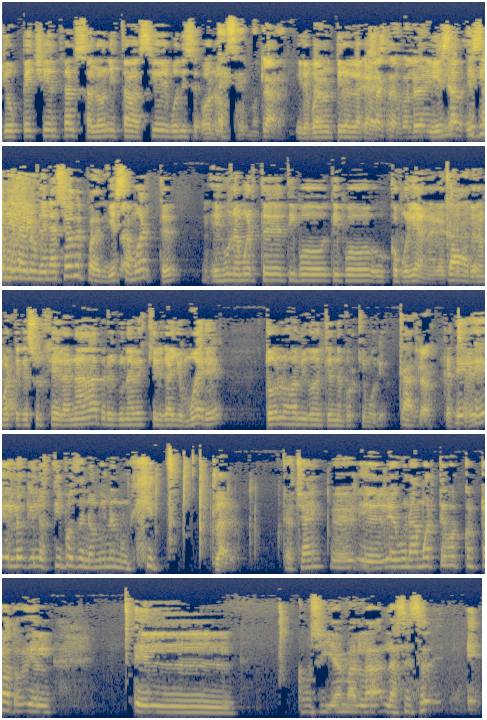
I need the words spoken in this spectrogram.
Joe Pesci entra al salón y está vacío y el buen dice, oh no, Claro. y le ponen un tiro en la cabeza. Exacto, Y esa, Y esa tiene la muerte, iluminación del padrino. y esa muerte es una muerte de tipo, tipo copuliana, ¿cachai? Claro, una muerte que surge de la nada, pero que una vez que el gallo muere, todos los amigos entienden por qué murió. Claro. Claro. ¿Cachai? Es, es lo que los tipos denominan un hit. Claro. ¿Cachai? Eh, Es una muerte por contrato. El, el ¿cómo se llama? La, la eh,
